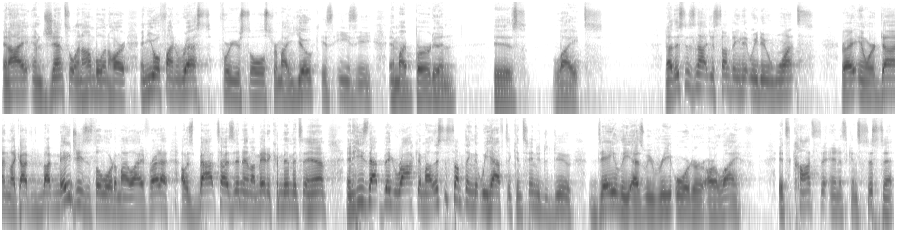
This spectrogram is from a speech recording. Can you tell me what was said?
and I am gentle and humble in heart, and you will find rest for your souls, for my yoke is easy and my burden is light. Now, this is not just something that we do once, right, and we're done. Like, I've, I've made Jesus the Lord of my life, right? I, I was baptized in him, I made a commitment to him, and he's that big rock in my life. This is something that we have to continue to do daily as we reorder our life. It's constant and it's consistent,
